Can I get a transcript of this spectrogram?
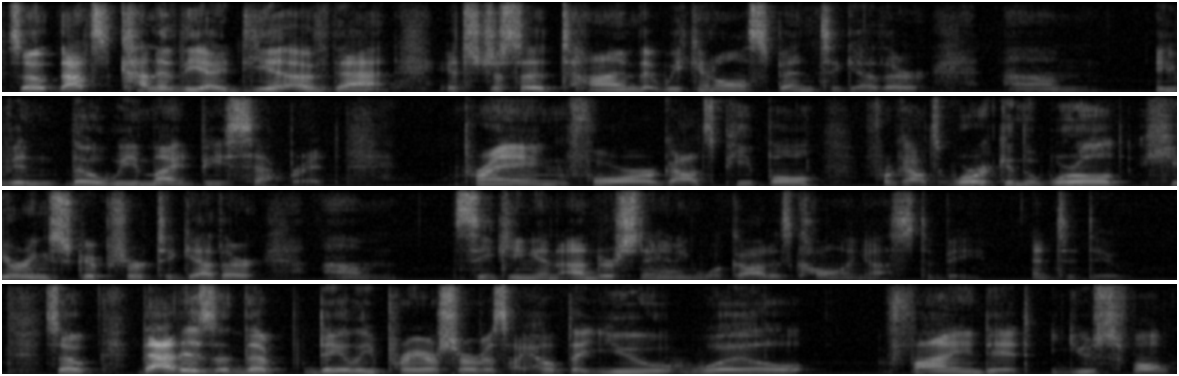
So that's kind of the idea of that. It's just a time that we can all spend together, um, even though we might be separate, praying for God's people, for God's work in the world, hearing scripture together, um, seeking and understanding what God is calling us to be and to do. So that is the daily prayer service. I hope that you will find it useful,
